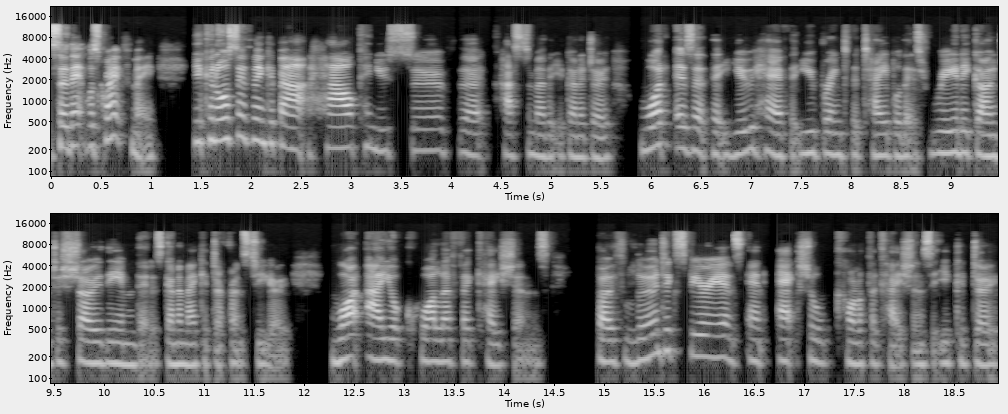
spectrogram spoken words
So that was great for me. You can also think about how can you serve the customer that you're going to do? What is it that you have that you bring to the table that's really going to show them that it's going to make a difference to you? What are your qualifications? Both learned experience and actual qualifications that you could do.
